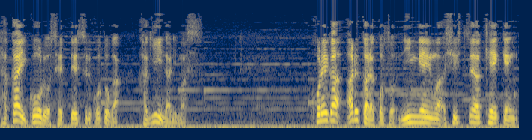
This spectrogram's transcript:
高いゴールを設定することが鍵になります。これがあるからこそ人間は資質や経験、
